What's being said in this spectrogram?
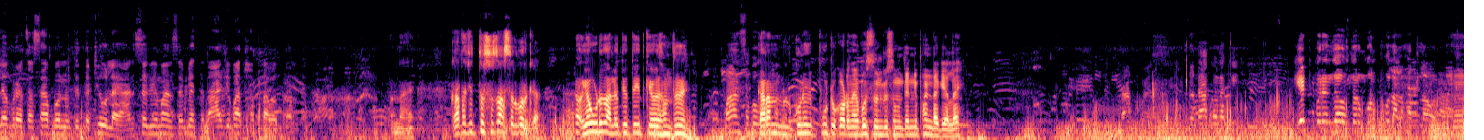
लबराचा साप बनवून तिथं ठेवलाय आणि सगळी माणसं भेटतात. अजिबात हात लावत नाही. कदाचित तसंच असेल बरं का. एवढं झालं तिथं इतक्या वेळ थांबतोय. कारण कोणी फोटो काढून नाही बसून बसून त्यांनी फंडा केलाय. दाखवला की गेट पर्यंत जाऊ तर कोण फुलाला हात लावत नाही.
